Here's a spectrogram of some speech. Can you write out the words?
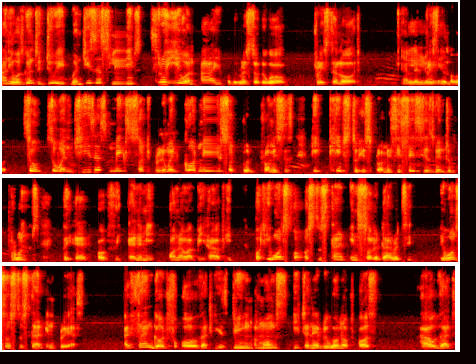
And he was going to do it when Jesus lives through you and I for the rest of the world. Praise the Lord. Hallelujah. Praise the Lord. So, so when Jesus makes such, when God makes such promises, He keeps to His promise. He says He is going to bruise the head of the enemy on our behalf. But He wants us to stand in solidarity. He wants us to stand in prayers. I thank God for all that He is doing amongst each and every one of us. How that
